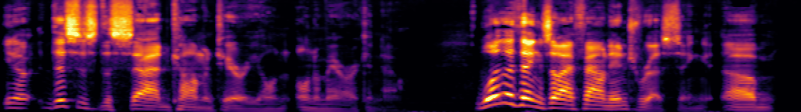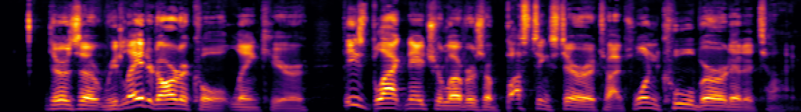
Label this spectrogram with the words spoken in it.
You know, this is the sad commentary on, on America now. One of the things that I found interesting, um, there's a related article link here. These black nature lovers are busting stereotypes, one cool bird at a time.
